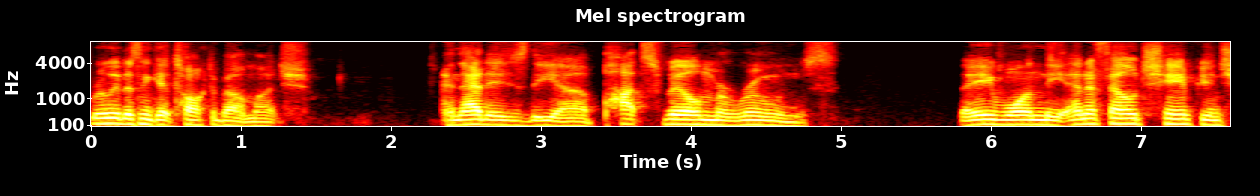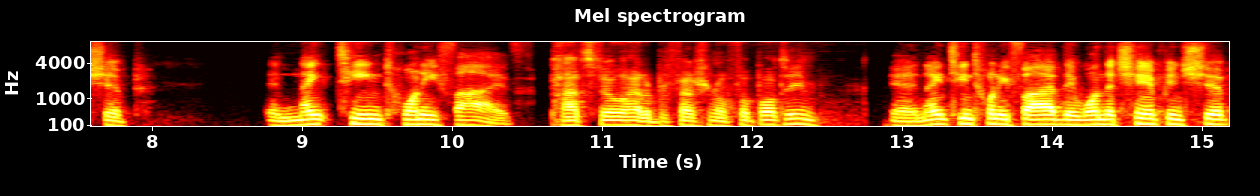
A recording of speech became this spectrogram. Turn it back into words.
really doesn't get talked about much, and that is the uh, Pottsville Maroons. They won the NFL championship in 1925. Pottsville had a professional football team. Yeah, 1925 they won the championship.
